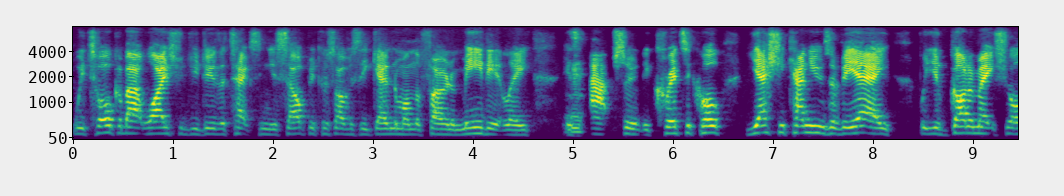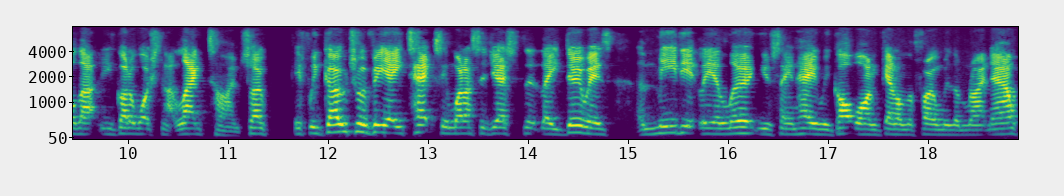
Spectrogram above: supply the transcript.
we talk about why should you do the texting yourself because obviously getting them on the phone immediately is mm. absolutely critical. Yes, you can use a VA, but you've got to make sure that you've got to watch that lag time. So if we go to a VA texting, what I suggest that they do is immediately alert you saying, Hey, we got one, get on the phone with them right now,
